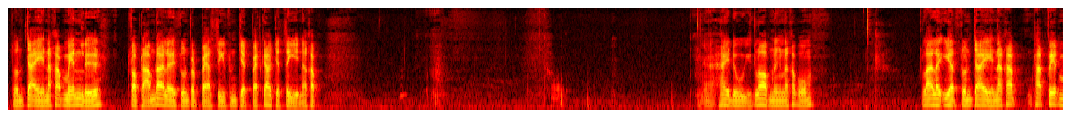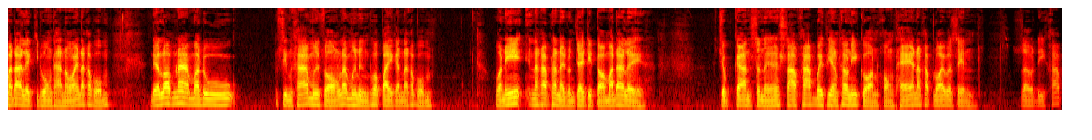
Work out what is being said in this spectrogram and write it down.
สนใจนะครับ เม้นหรือสอบถามได้เลยศูนย์แปดแปดสี่ศูนย์เจ็ดแปดเก้าเจ็ดสี่นะครับ ให้ดูอีกรอบหนึ่งนะครับผม รายละเอียดสนใจนะครับ ทักเฟซมาได้เลยกิจวงฐานน้อยนะครับผม เดี๋ยวรอบหน้ามาดูสินค้ามือสองและมือหนึ่งทั่วไปกันนะครับผม วันนี้นะครับท่านไหนสนใจติดต่อมาได้เลย จบการเสนอซาวครับไปเพียงเท่านี้ก่อนของแท้นะครับร้อยเปอร์เซ็นสวัสดีครับ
